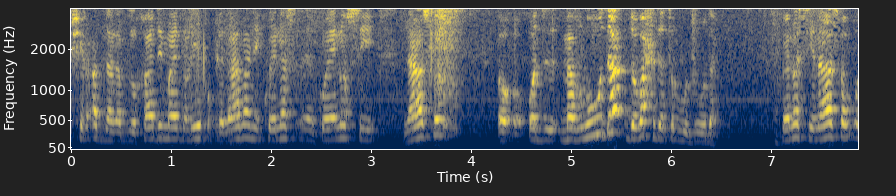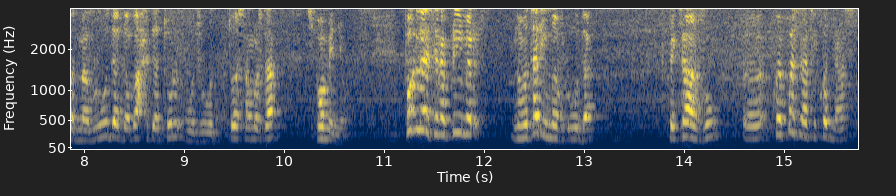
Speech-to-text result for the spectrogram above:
ših Adnan Abdul Khadim ima jedno lijepo predavanje koje, nas, koje nosi naslov od mavluda do vahdatul vujuda. Koje nosi naslov od mavluda do vahdatul vujuda. To sam možda spominio. Pogledajte, na primjer, novotari mavluda, koji kažu, e, koji je poznati kod nas,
